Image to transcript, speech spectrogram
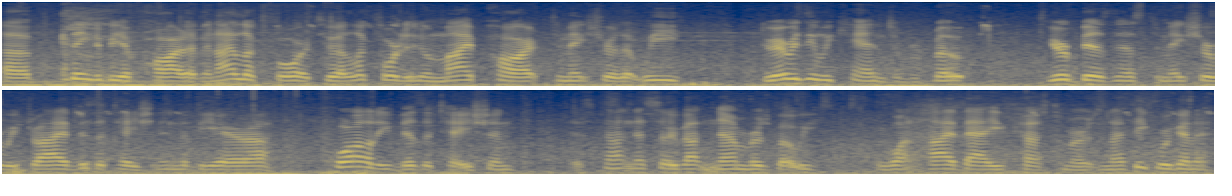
uh, thing to be a part of. And I look forward to it. I look forward to doing my part to make sure that we do everything we can to promote your business, to make sure we drive visitation into Viera, quality visitation. It's not necessarily about numbers, but we, we want high value customers. And I think we're going to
